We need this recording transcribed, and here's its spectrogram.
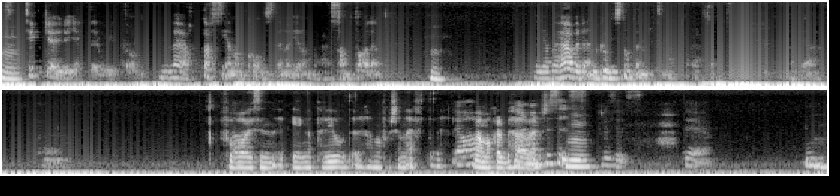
Mm. Så tycker jag ju det är jätteroligt att mötas genom konsten och genom de här samtalen. Mm. Men jag behöver den gummisnodden liksom att vara så att, att jag eh, Få Ja. vara i sina egna perioder, att man får känna efter ja, vad man själv ja, behöver. men precis. Mm. precis. Det, Mm.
